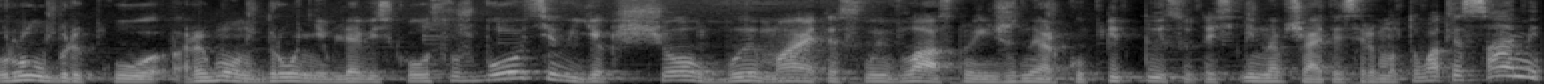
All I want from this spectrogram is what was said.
рубрику ремонт дронів для військовослужбовців. Якщо ви маєте свою власну інженерку, підписуйтесь і навчайтесь ремонтувати самі.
